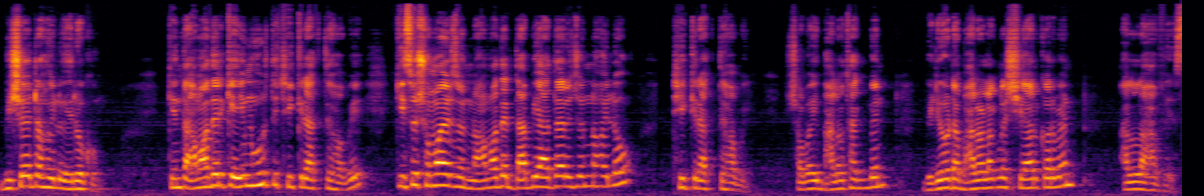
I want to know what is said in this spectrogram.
বিষয়টা হইল এরকম। কিন্তু আমাদেরকে এই মুহূর্তে ঠিক রাখতে হবে, কিছু সময়ের জন্য, আমাদের দাবি আদায়ের জন্য হলেও ঠিক রাখতে হবে। সবাই ভালো থাকবেন, ভিডিওটা ভালো লাগলে শেয়ার করবেন। আল্লাহ হাফেজ।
